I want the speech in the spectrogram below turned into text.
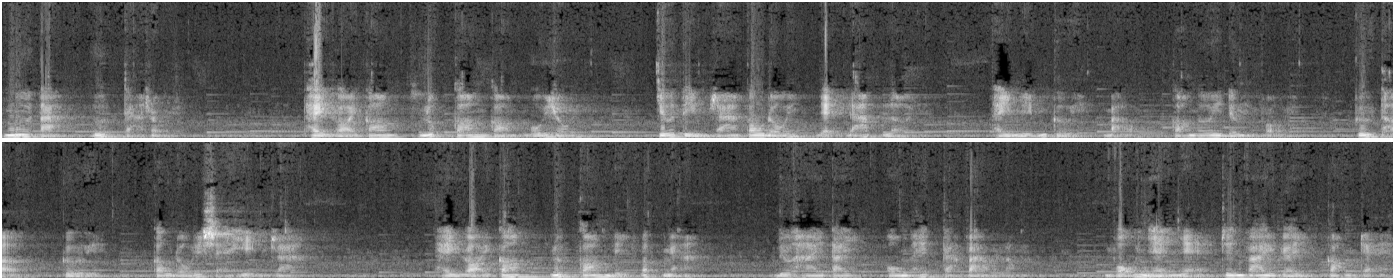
mưa tạt ướt cả rồi. Thầy gọi con lúc con còn bối rối. Chưa tìm ra câu đối để đáp lời. Thầy mỉm cười bảo con ơi đừng vội. Cứ thở, cười, câu đối sẽ hiện ra. Thầy gọi con lúc con bị vấp ngã. Đưa hai tay ôm hết cả vào lòng. Vỗ nhẹ nhẹ trên vai gầy con trẻ.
